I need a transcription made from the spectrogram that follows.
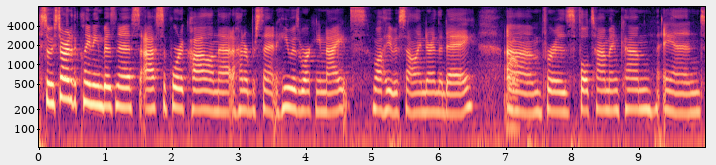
so we started the cleaning business. I supported Kyle on that 100%. He was working nights while he was selling during the day Wow. um, for his full time income. And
